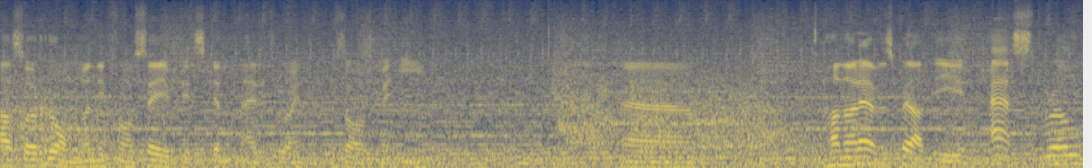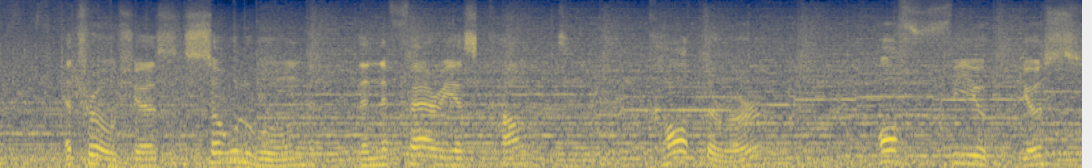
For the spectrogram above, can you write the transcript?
alltså rommen ifrån Seifisken. Nej, det tror jag inte det stavas med i. Uh, han har även spelat i Astral, Atrocious, Soul Wound, The Nefarious Cult, Caterer, Ophiuchus,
